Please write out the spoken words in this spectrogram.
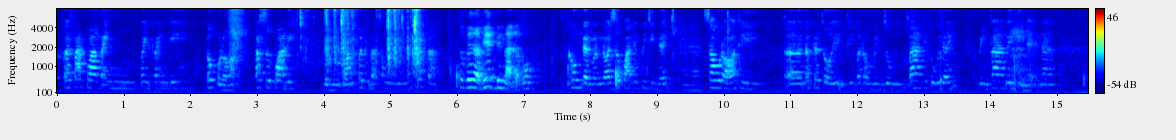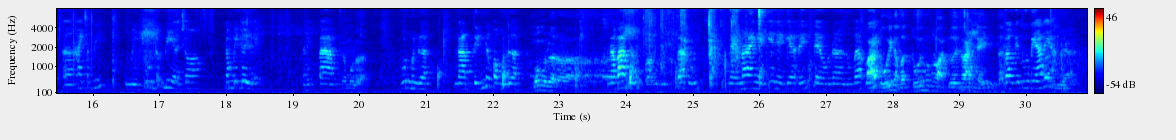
phát phát qua quanh quanh quanh cái gốc của nó phát sơ qua đi. Để mình bón phân và xong mình đất vào. Thôi bây giờ viết biên bản là cô? Không để mình nói sơ qua cái quy trình đấy. Sau đó thì uh, lấp đất rồi thì bắt đầu mình dùng ba cái túi đấy. Mình pha với tỷ lệ là uh, 200 lít. Mình phun đẫm đìa cho 50 cây đấy. Đấy và Cho một lượt. phun một lượt. Là tính được vào một lượt. Mỗi một lượt là là ba túi. Ba túi. ngày mai ngày kia ngày kia đấy đều là dùng ba túi ba túi là vẫn túi hôm nọ đưa cho anh đấy thì tận vâng cái túi bé đấy ạ.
